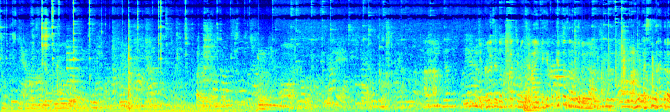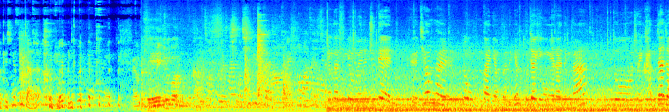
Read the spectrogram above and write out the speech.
솔직히 그날생도 똑같지만 다 이게 했, 했던 사람들은 아무 발생을 하더라도 그 신경 쓰지 않아요? 이런 같은 경우에는 주된 그 체험 활동 공간이었거든요. 도자기 공예라든가 또 저희 감자전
